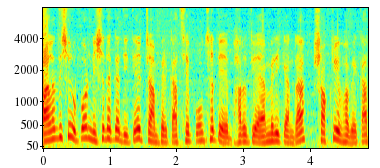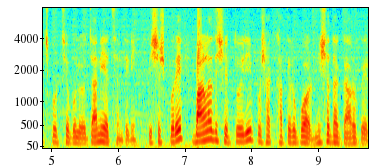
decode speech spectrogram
বাংলাদেশের উপর নিষেধাজ্ঞা দিতে ট্রাম্পের কাছে পৌঁছাতে ভারতীয় আমেরিকানরা সক্রিয়ভাবে কাজ করছে বলেও জানিয়েছেন তিনি। বিশেষ করে বাংলাদেশের তৈরি পোশাক খাতের উপর নিষেধাজ্ঞা আরোপের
